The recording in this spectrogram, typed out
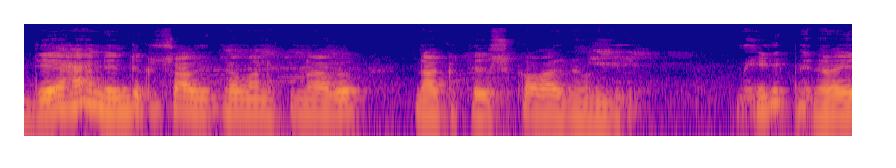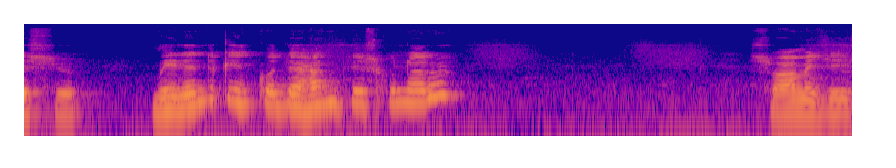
దేహాన్ని ఎందుకు సాధిద్దామనుకున్నారో నాకు తెలుసుకోవాలని ఉంది. మీది పెన వయస్సు. మీరెందుకు ఇంకో దేహాన్ని తీసుకున్నారు? స్వామీజీ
